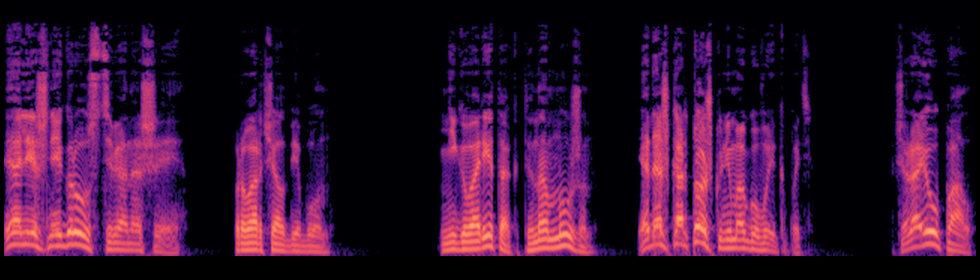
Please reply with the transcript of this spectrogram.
«Я лишний груз тебя на шее», — проворчал Бибун. «Не говори так, ты нам нужен». «Я даже картошку не могу выкопать. Вчера я упал».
